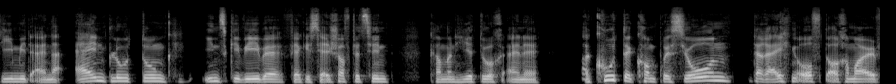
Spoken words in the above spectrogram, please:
die mit einer Einblutung ins Gewebe vergesellschaftet sind, kann man hier durch eine akute Kompression, da reichen oft auch einmal,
